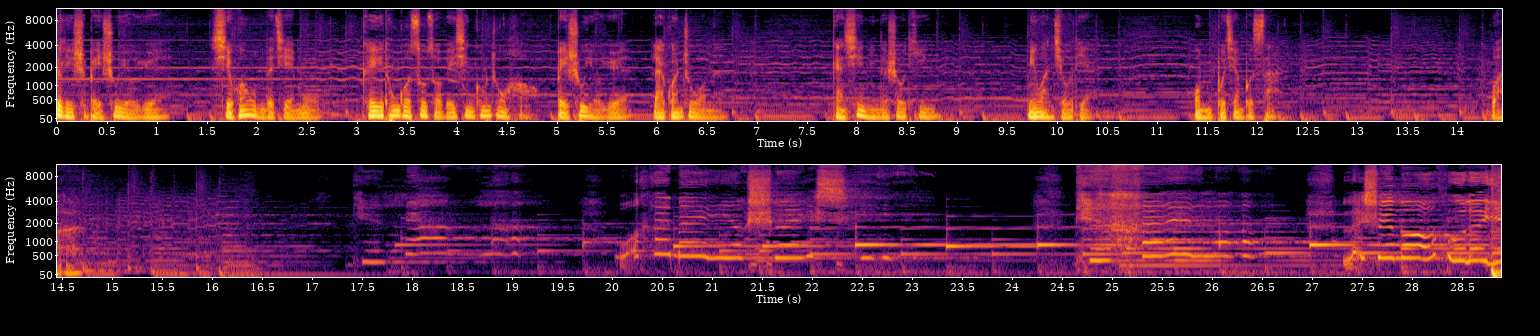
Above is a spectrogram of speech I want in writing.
这里是北书有约，喜欢我们的节目，可以通过搜索微信公众号“北书有约”来关注我们。感谢您的收听，明晚九点，我们不见不散。晚安。天亮了，我还没有睡醒。天黑了，泪水模糊了眼。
